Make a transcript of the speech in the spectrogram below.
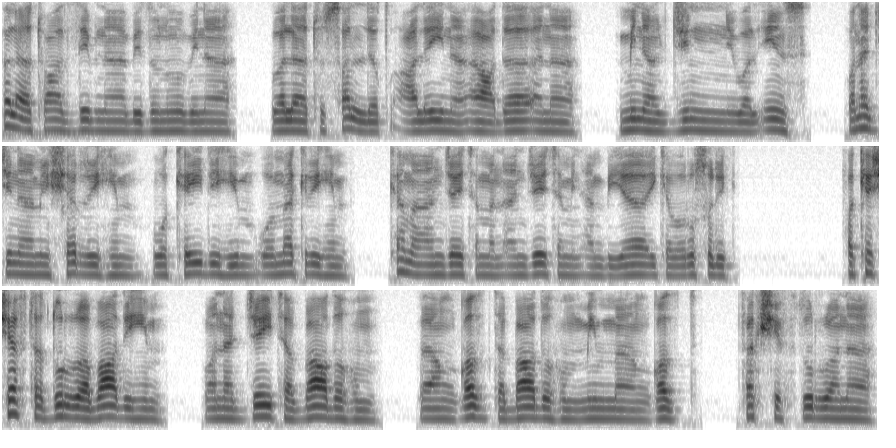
فلا تعذبنا بذنوبنا ولا تسلط علينا أعداءنا من الجن والإنس ونجنا من شرهم وكيدهم ومكرهم كما أنجيت من أنجيت من أنبيائك ورسلك. فكشفت ضر بعضهم ونجيت بعضهم وأنقذت بعضهم مما أنقذت. فاكشف ضرنا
